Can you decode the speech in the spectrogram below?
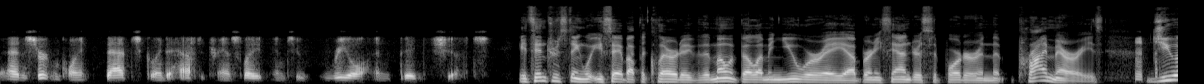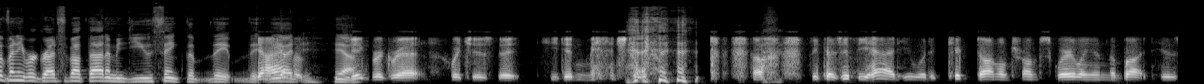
at a certain point, that's going to have to translate into real and big shifts. It's interesting what you say about the clarity of the moment, Bill. I mean, you were a uh, Bernie Sanders supporter in the primaries. do you have any regrets about that? I mean, do you think the the, the yeah, I have idea, a yeah. big regret, which is that he didn't manage to, uh, because if he had, he would have kicked Donald Trump squarely in the butt. His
